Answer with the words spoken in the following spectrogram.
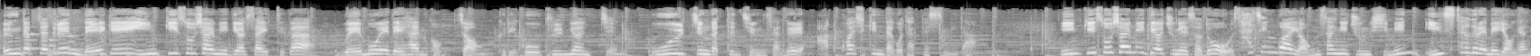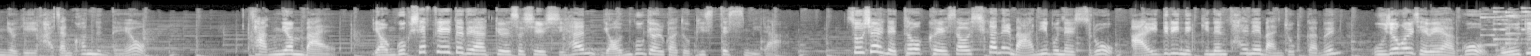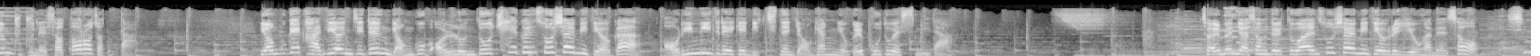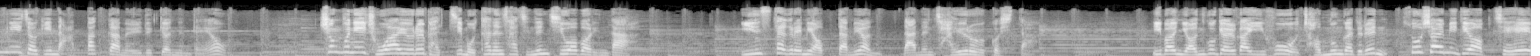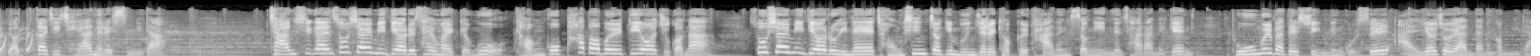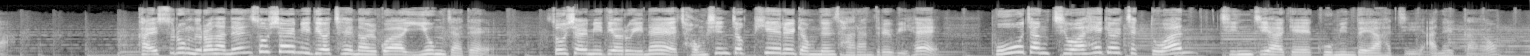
응답자들은 4개의 인기 소셜미디어 사이트가 외모에 대한 걱정, 그리고 불면증, 우울증 같은 증상을 악화시킨다고 답했습니다. 인기 소셜미디어 중에서도 사진과 영상이 중심인 인스타그램의 영향력이 가장 컸는데요. 작년 말 영국 셰필드 대학교에서 실시한 연구 결과도 비슷했습니다. 소셜 네트워크에서 시간을 많이 보낼수록 아이들이 느끼는 삶의 만족감은 우정을 제외하고 모든 부분에서 떨어졌다. 영국의 가디언지 등 영국 언론도 최근 소셜미디어가 어린이들에게 미치는 영향력을 보도했습니다. 젊은 여성들 또한 소셜미디어를 이용하면서 심리적인 압박감을 느꼈는데요. 충분히 좋아요를 받지 못하는 사진은 지워버린다. 인스타그램이 없다면 나는 자유로울 것이다. 이번 연구 결과 이후 전문가들은 소셜미디어 업체에 몇 가지 제안을 했습니다. 장시간 소셜미디어를 사용할 경우 경고 팝업을 띄워주거나 소셜미디어로 인해 정신적인 문제를 겪을 가능성이 있는 사람에겐 도움을 받을 수 있는 곳을 알려줘야 한다는 겁니다. 갈수록 늘어나는 소셜미디어 채널과 이용자들, 소셜미디어로 인해 정신적 피해를 겪는 사람들을 위해 보호장치와 해결책 또한 진지하게 고민돼야 하지 않을까요?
